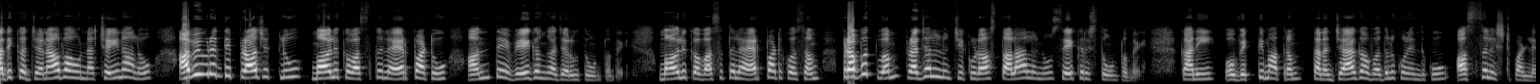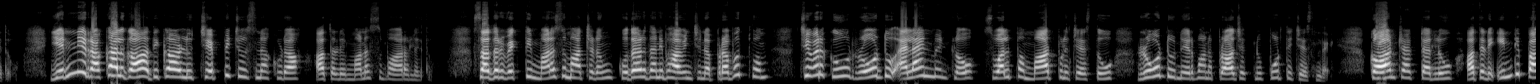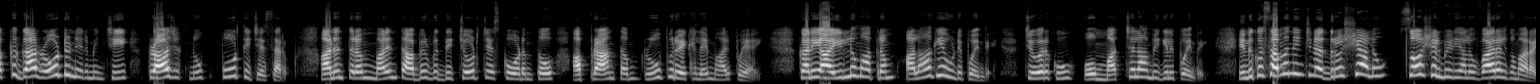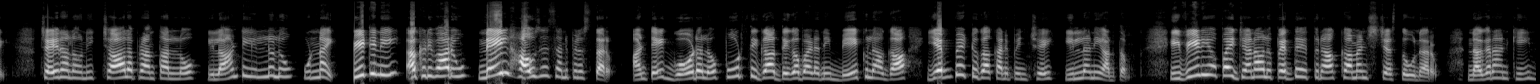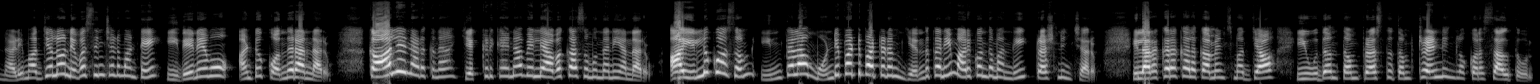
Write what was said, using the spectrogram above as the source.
అధిక జనాభా ఉన్న చైనాలో అభివృద్ధి ప్రాజెక్టులు మౌలిక వసతుల ఏర్పాటు అంతే వేగంగా జరుగుతూ ఉంటుంది. మౌలిక వసతుల ఏర్పాటు కోసం ప్రభుత్వం ప్రజల నుంచి కూడా స్థలాలను సేకరిస్తూ ఉంటుంది. కానీ ఓ వ్యక్తి మాత్రం తన జాగా వదులుకునేందుకు అస్సలు ఇష్టపడలేదు. ఎన్ని రకాలుగా అధికారులు చెప్పి చూసినా కూడా అతడి మనసు మారలేదు. సదరు వ్యక్తి మనసు మార్చడం కుదరదని భావించిన ప్రభుత్వం చివరకు రోడ్డు అలైన్మెంట్లో స్వల్ప మార్పులు చేస్తూ రోడ్డు నిర్మాణ ప్రాజెక్టును పూర్తి చేసింది. కాంట్రాక్టర్లు అతడి ఇంటి పక్కగా రోడ్డు నిర్మించి ప్రాజెక్టును పూర్తి చేశారు. అనంతరం మరింత అభివృద్ధి చోటు చేసుకోవడంతో ఆ ప్రాంతం రూపురేఖలే మారిపోయాయి. కానీ ఆ ఇల్లు మాత్రం అలాగే ఉండిపోయింది. చివరకు ఓ మచ్చలా మిగిలిపోయింది. ఇందుకు సంబంధించిన దృశ్యాలు సోషల్ మీడియాలో వైరల్గా మారాయి. చైనాలోని చాలా ప్రాంతాల్లో ఇలాంటి ఇల్లులు ఉన్నాయి. వీటిని అక్కడి వారు నెయిల్ హౌసెస్ అని పిలుస్తారు. అంటే గోడలో పూర్తిగా దిగబడని మేకులాగా ఎబ్బెట్టుగా కనిపించే ఇల్లని అర్థం. ఈ వీడియోపై జనాలు పెద్ద ఎత్తున కమెంట్స్ చేస్తూ ఉన్నారు. నగరానికి నడి మధ్యలో నివసించడం అంటే ఇదేనేమో అంటూ కొందరు అన్నారు కాలీ నడకన ఎక్కడికైనా వెళ్ళే అవకాశం ఉందని అన్నారు. ఆ ఇల్లు కోసం ఇంతలా మొండి పట్టు పట్టడం ఎందుకని మరికొంతమంది ప్రశ్నించారు. ఇలా రకరకాల కమెంట్స్ మధ్య ఈ ఉదంతం ప్రస్తుతం ట్రెండింగ్లో కొనసాగుతోంది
